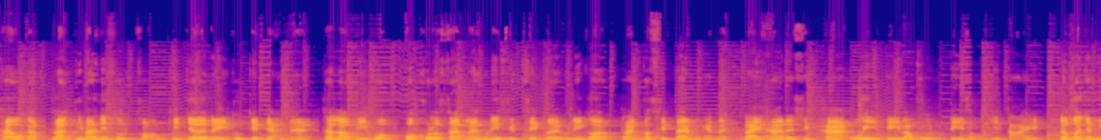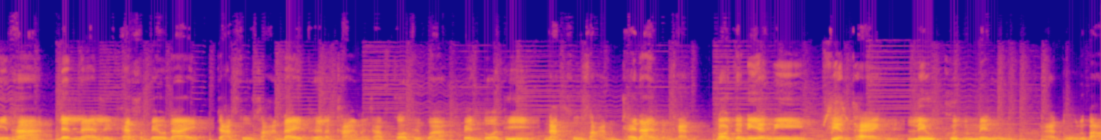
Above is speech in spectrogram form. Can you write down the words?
เท่ากับพลังที่มากที่สุดของคีเจอร์ในทุกเกตอย่างนะฮะถ้าเรามีพวกพวกโครซัสอะไรพวกนี้10 10อะไรพวกนี้ก็พลังก็10ได้เหมือนกันนะไล่5ได้15อุ้ยดีแบบคุณตี2ทีตาย แล้วก็จะมีท่าเล่นแลนหรือแคสสเปลได้จากสุสานได้เทอละครั้งนะครับ ก็ถือว่าเป็นตัวที่หนักสุสานใช้ได้เหมือนกัน นอกจากนี้ยังมีเสียดแทงลิวคูนมินอ่านถูกหรือเปล่า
